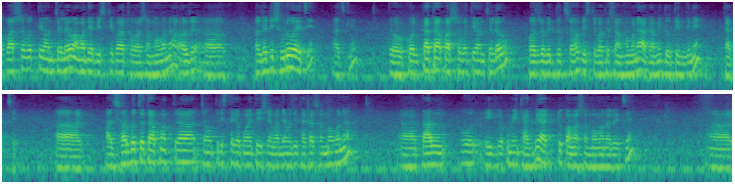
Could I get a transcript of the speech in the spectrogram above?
ও পার্শ্ববর্তী অঞ্চলেও আমাদের বৃষ্টিপাত হওয়ার সম্ভাবনা অলরেডি শুরু হয়েছে আজকে। তো কলকাতা পার্শ্ববর্তী অঞ্চলেও বজ্রবিদ্যুৎ সহ বৃষ্টিপাতের সম্ভাবনা আগামী দু তিন দিনে থাকছে। আর আজ সর্বোচ্চ তাপমাত্রা চৌত্রিশ থেকে পঁয়ত্রিশের মাঝামাঝি থাকার সম্ভাবনা। আহ, কালও এইরকমই থাকবে আর একটু কমার সম্ভাবনা রয়েছে। আর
